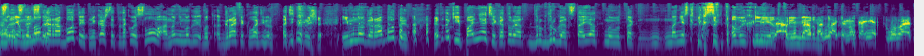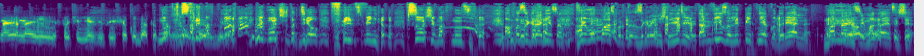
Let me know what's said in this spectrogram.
подождите, Ну, Кстати, не, кстати, много работает, мне кажется, это такое слово, оно немного, вот график Владимира Владимировича и много работает, это такие понятия, которые от друг друга отстоят, ну, вот так, на несколько световых лет да, примерно. Ну, да, согласен. Ну, конечно, бывает, наверное, и в Сочи ездит, и еще куда-то Ну, там. ну, и больше-то дел, в принципе, нету. В Сочи мотнуться. А по заграницам вы его паспорт заграничный видели? Там визу лепить некуда, реально. Мотается и мотается все.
